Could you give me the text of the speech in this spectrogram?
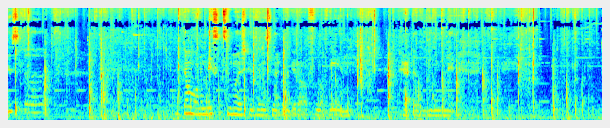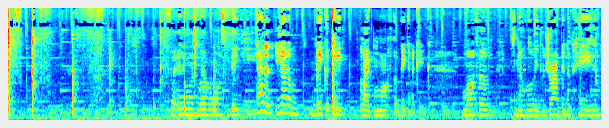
This up. Don't want to mix it too much because then it's not going to get all fluffy and however you want it. for anyone who ever wants to bake you gotta you gotta bake a cake like martha baking a cake martha is never gonna leave a drop in the pan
